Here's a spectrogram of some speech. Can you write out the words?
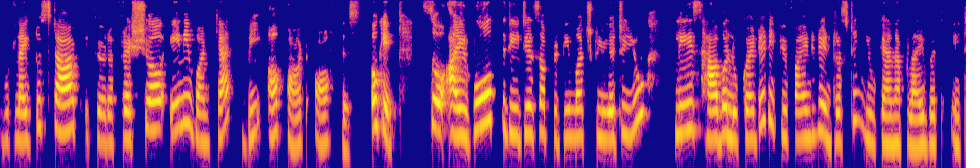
would like to start if you're a fresher anyone can be a part of this. Okay. So i hope the details are pretty much clear to you. Please have a look at it. If you find it interesting you can apply with it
